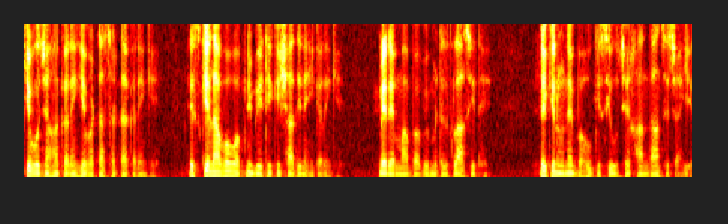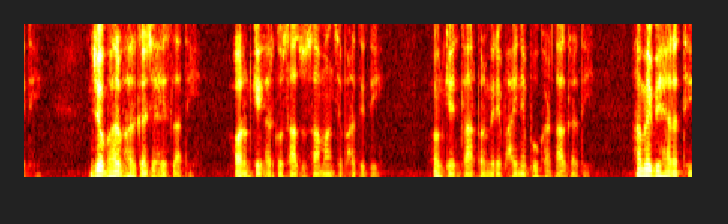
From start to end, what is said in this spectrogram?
कि वो जहाँ करेंगे, वट्टा सट्टा करेंगे। इसके अलावा वो अपनी बेटी की शादी नहीं करेंगे। मेरे अम्मा अब्बा भी मिडिल क्लास ही थे, लेकिन उन्हें बहू किसी ऊँचे खानदान से चाहिए थी, जो भर भर कर जहेज लाती और उनके घर को साजो सामान से भर देती। उनके इनकार पर मेरे भाई ने भूख हड़ताल कर दी। हमें भी हैरत थी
